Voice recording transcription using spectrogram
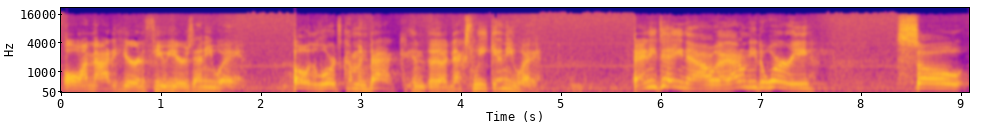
Oh, I'm out of here in a few years anyway. Oh, the Lord's coming back in, uh, next week anyway. Any day now, I don't need to worry. So,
